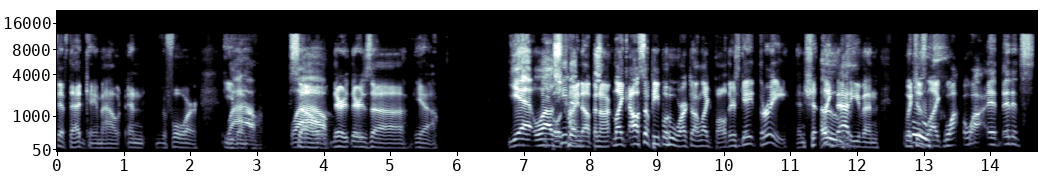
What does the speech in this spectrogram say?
Fifth Ed came out and before. Even. Wow. Wow. So there, there's uh, yeah, Yeah, well, people she kind did, up in our like also people who worked on like Baldur's Gate three and shit like Oof. that even, which is like why why it, it, it's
